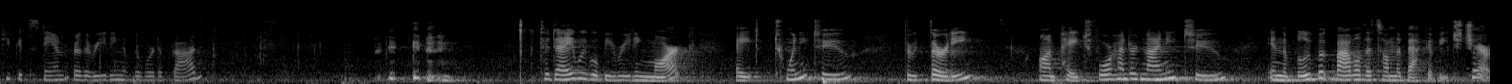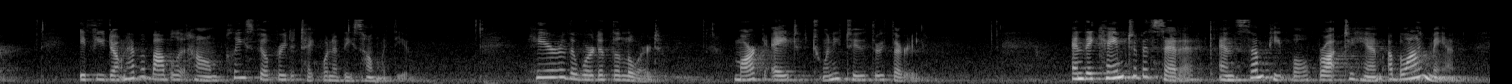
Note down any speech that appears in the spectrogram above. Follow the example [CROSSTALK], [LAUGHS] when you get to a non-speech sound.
If you could stand for the reading of the Word of God. [CLEARS THROAT] Today we will be reading Mark 8:22 through 30 on page 492 in the Blue Book Bible that's on the back of each chair. If you don't have a Bible at home, please feel free to take one of these home with you. Hear the word of the Lord. Mark 8:22 through 30. And they came to Bethsaida, and some people brought to him a blind man,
